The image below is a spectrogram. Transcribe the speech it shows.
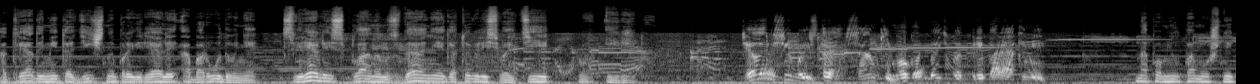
Отряды методично проверяли оборудование, сверялись с планом здания, готовились войти в Ириду. «Делаем все быстро. Самки могут быть под препаратами», — напомнил помощник.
